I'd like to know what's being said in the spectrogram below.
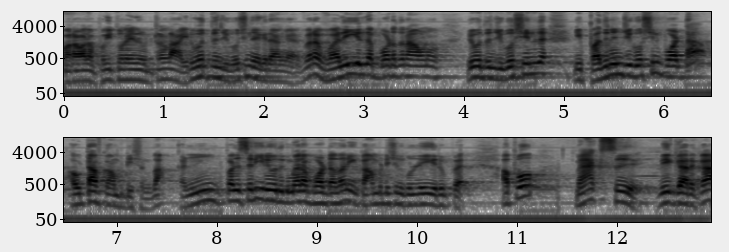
பரவாயில்ல போய் தொலைது விட்டுறலாம். இருபத்தஞ்சு கொஷின் கேட்குறாங்க வேறு வழியில் போட்டதுனா ஆகணும். இருபத்தஞ்சு கொஷினில் நீ பதினஞ்சு கொஷின் போட்டால் அவுட் ஆஃப் காம்படிஷன் தான். கம்பல்சரி இருபதுக்கு மேலே போட்டால் தான் நீ காம்படிஷனுக்குள்ளேயே இருப்ப. அப்போது மேக்ஸு வீக்காக இருக்கா?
